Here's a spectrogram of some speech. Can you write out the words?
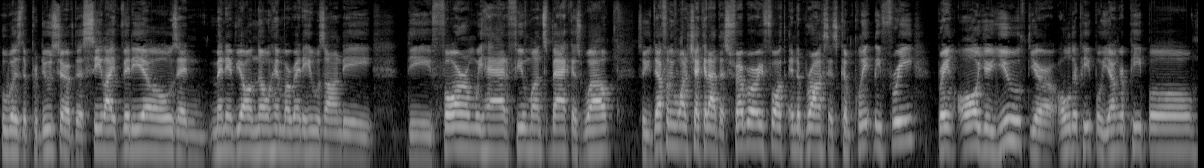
who was the producer of the C-Lite videos, and many of y'all know him already. He was on the the forum we had a few months back as well. So you definitely want to check it out. That's February 4th in the Bronx. It's completely free. Bring all your youth, your older people, younger people,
